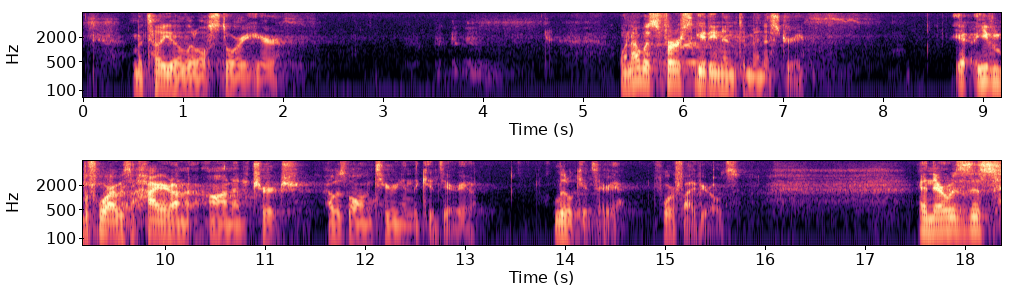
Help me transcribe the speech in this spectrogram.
I'm going to tell you a little story here. When I was first getting into ministry, even before I was hired on, on at a church, I was volunteering in the kids area, little kids area, four or five year olds. And there was this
